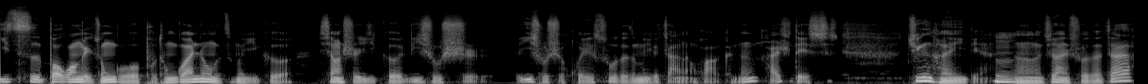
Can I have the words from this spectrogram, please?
一次曝光给中国普通观众的这么一个，像是一个艺术史艺术史回溯的这么一个展览的话，可能还是得是均衡一点。嗯就像你说的，大家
